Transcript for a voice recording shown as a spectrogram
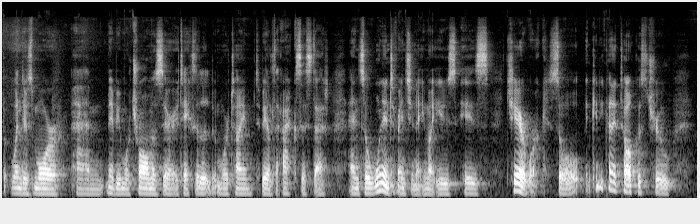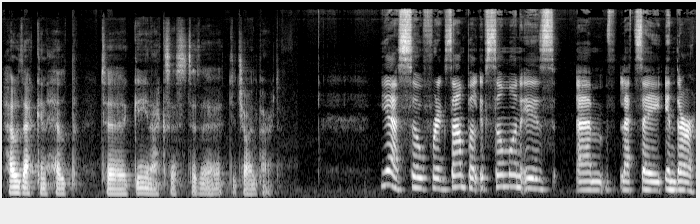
But when there's more, um, maybe more traumas there, it takes a little bit more time to be able to access that. And so, one intervention that you might use is chair work. So, can you kind of talk us through how that can help to gain access to the, the child part? Yes. So, for example, if someone is, um, let's say, in their,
